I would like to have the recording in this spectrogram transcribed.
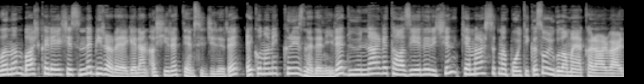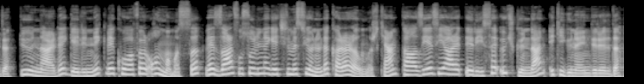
Van'ın Başkale ilçesinde bir araya gelen aşiret temsilcileri ekonomik kriz nedeniyle düğünler ve taziyeler için kemer sıkma politikası uygulamaya karar verdi. Düğünlerde gelinlik ve kuaför olmaması ve zarf usulüne geçilmesi yönünde karar alınırken taziye ziyaretleri ise 3 günden 2 güne indirildi.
